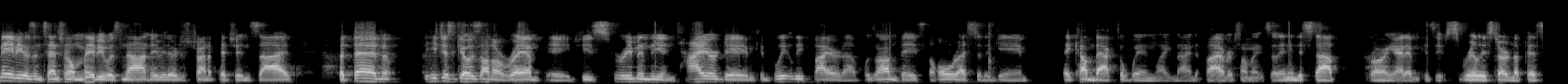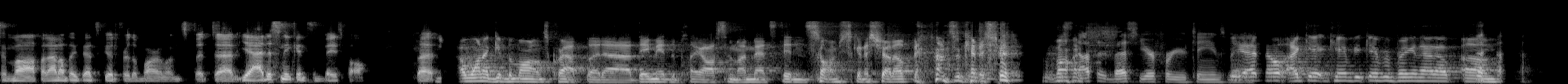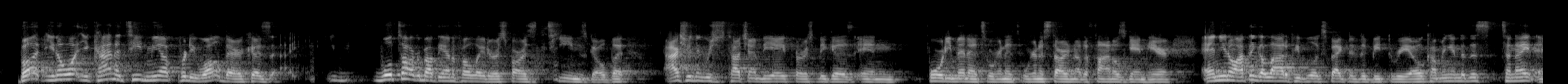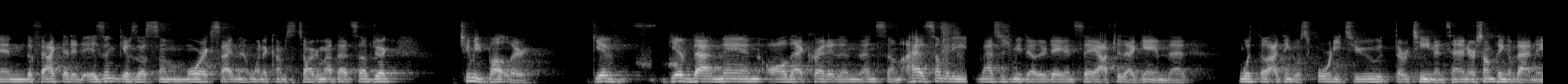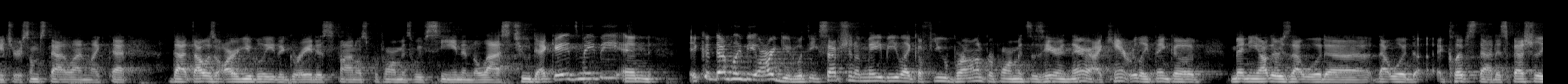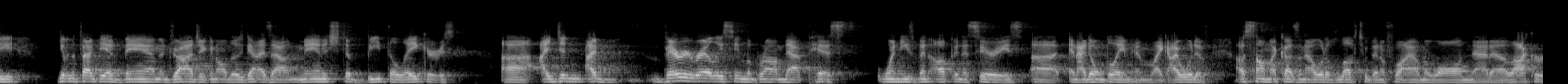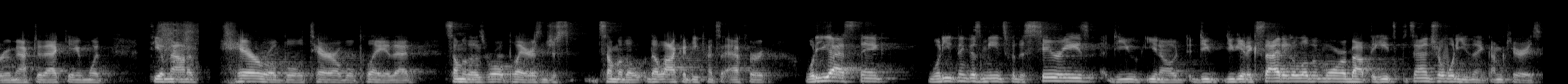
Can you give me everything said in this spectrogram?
maybe it was intentional, maybe it was not. Maybe they're just trying to pitch inside. But then he just goes on a rampage. He's screaming the entire game, completely fired up, was on base the whole rest of the game. They come back to win like nine to five or something. So they need to stop throwing at him because it's really starting to piss him off. And I don't think that's good for the Marlins. But uh, yeah, I to sneak in some baseball. But I want to give the Marlins crap, but uh, they made the playoffs and my Mets didn't, so I'm just gonna shut up. I'm just gonna shut. It's not the best year for your teams, man. Yeah, no, I can't can't be can't be bringing that up. Um, but you know what? You kind of teed me up pretty well there because we'll talk about the NFL later as far as teams go. But I actually think we should touch NBA first because in 40 minutes we're gonna we're gonna start another finals game here and you know i think a lot of people expected to be 3-0 coming into this tonight and the fact that it isn't gives us some more excitement when it comes to talking about that subject jimmy butler give give that man all that credit and then some i had somebody message me the other day and say after that game that with the i think it was 42 13 and 10 or something of that nature some stat line like that that that was arguably the greatest finals performance we've seen in the last two decades maybe and it could definitely be argued with the exception of maybe like a few Bron performances here and there. I can't really think of many others that would uh, that would eclipse that, especially given the fact they had Bam and Dragic and all those guys out and managed to beat the Lakers. Uh, I didn't. I've very rarely seen LeBron that pissed when he's been up in a series, uh, and I don't blame him. Like I would have, I was telling my cousin I would have loved to have been a fly on the wall in that uh, locker room after that game with the amount of terrible, terrible play that some of those role players and just some of the, the lack of defensive effort. What do you guys think? What do you think this means for the series? Do you, you know, do, do you get excited a little bit more about the Heat's potential? What do you think? I'm curious.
